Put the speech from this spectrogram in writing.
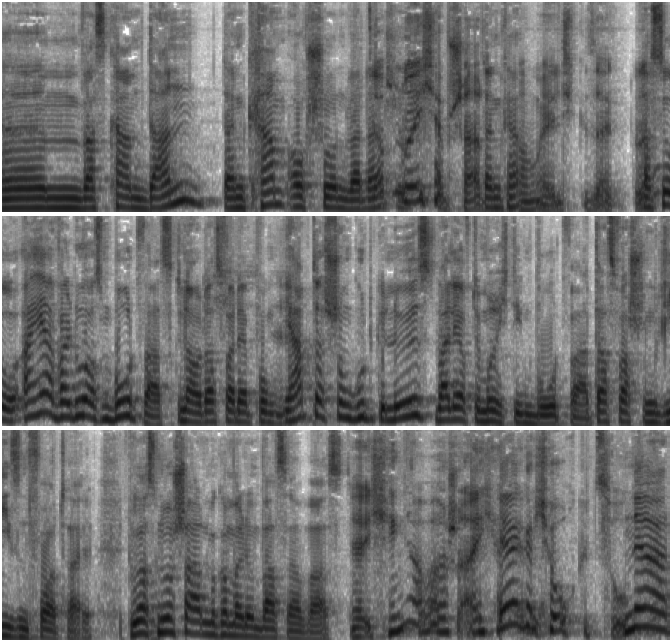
Ähm, was kam dann? Dann kam auch schon, war Ich dann glaube nur, ich habe Schaden Dann kann- bekommen, ehrlich gesagt. Ach so, ah ja, weil du aus dem Boot warst. Genau, das war der Punkt. Ihr habt das schon gut gelöst, weil ihr auf dem richtigen Boot wart. Das war schon ein Riesenvorteil. Du hast nur Schaden bekommen, weil du im Wasser warst. Ja, ich hing aber eigentlich Ja, er mich genau. hochgezogen. Na,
